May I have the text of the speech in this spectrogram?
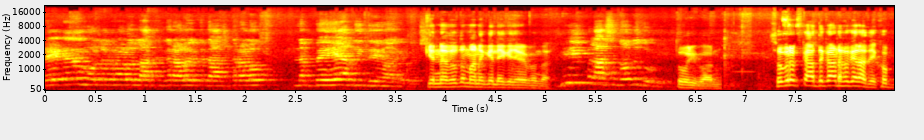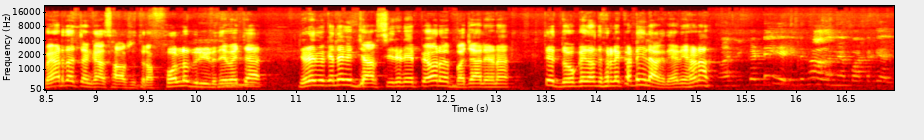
ਰੇਟ ਇਹਦਾ ਮੁੱਲ ਕਰਾ ਲਓ ਲੱਖ ਕਰਾ ਲਓ 1 10 ਕਰਾ ਲਓ 90000 ਦੀ ਦੇਵਾਂਗੇ ਬੱਚੇ। ਕਿੰਨਾ ਦੁੱਧ ਮੰਨ ਕੇ ਲੈ ਕੇ ਜਾਵੇ ਬੰਦਾ? 20 ਪਲੱਸ ਦੁੱਧ ਦੋਗੀ ਤੋਰੀ ਬਾਰ ਨੂੰ। ਸੋ ਵੀਰ ਕੱਦ ਕਾਠ ਵਗੈਰਾ ਦੇਖੋ ਬੈਠ ਦਾ ਚੰਗਾ ਸਾਫ਼ ਸੁਥਰਾ ਫੁੱਲ ਬਰੀਡ ਦੇ ਵਿੱਚ ਆ। ਜਿਹੜੇ ਵੀ ਕਹਿੰਦੇ ਕਿ ਜਰਸੀ ਲੈਣੇ ਪਿਓਰ ਬਚਾ ਲੈਣਾ ਤੇ ਦੋਗੇ ਦੰਦ ਫਿਰ ਕੱਢੇ ਹੀ ਲੱਗਦੇ ਨੇ ਹਨਾ? ਹਾਂਜੀ ਕੱਢੇ ਹੈ ਜੀ ਦਿਖਾ ਦਿੰਦੇ ਆ ਪੱਟ ਕੇ ਅੱਜ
